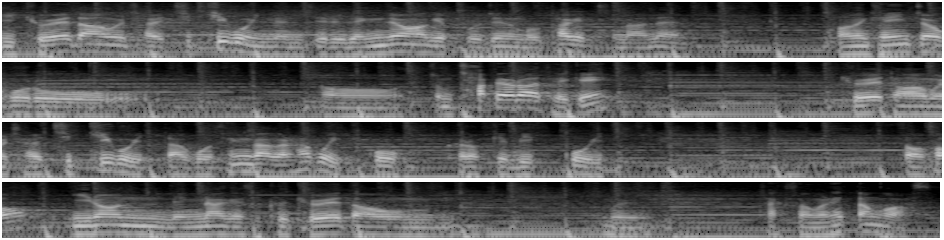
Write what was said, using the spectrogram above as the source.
이 교회다움을 잘 지키고 있는지를 냉정하게 보지는 못하겠지만은 저는 개인적으로 어, 좀 차별화되게 교회다움을 잘 지키고 있다고 생각을 하고 있고 그렇게 믿고 있어서 이런 맥락에서 그 교회다움을 작성을 했던 것 같습니다.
